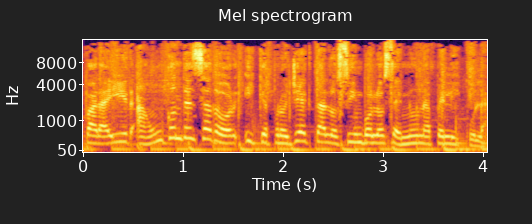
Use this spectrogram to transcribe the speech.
para ir a un condensador y que proyecta los símbolos en una película.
